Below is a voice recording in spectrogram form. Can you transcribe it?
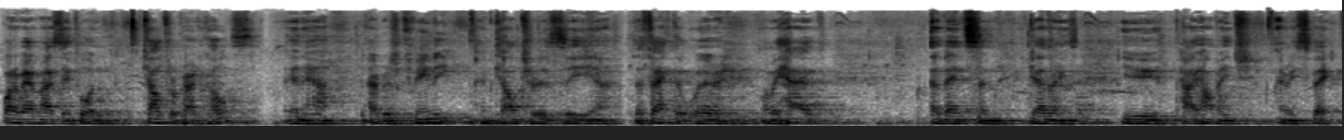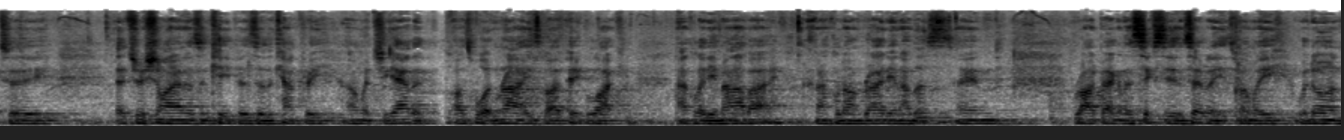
One of our most important cultural protocols in our Aboriginal community and culture is the uh, the fact that we're when we have events and gatherings, you pay homage and respect to the traditional owners and keepers of the country on which you gathered. I was brought and raised by people like Uncle Eddie Mabo and Uncle Don Brady and others, and right back in the 60s and 70s when we were doing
